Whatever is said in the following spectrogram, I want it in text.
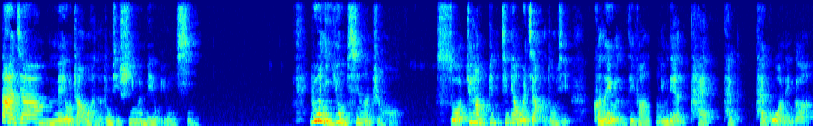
大家没有掌握很多东西，是因为没有用心。如果你用心了之后，所就像今今天我讲的东西。可能有的地方有点太太太过那个，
